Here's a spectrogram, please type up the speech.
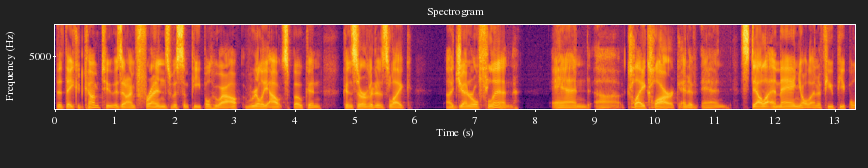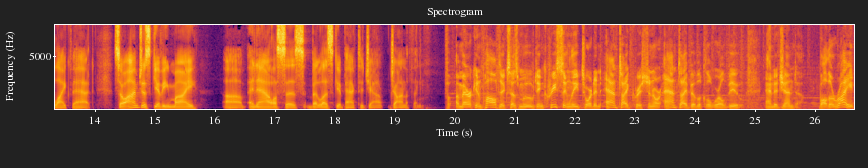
that they could come to is that I'm friends with some people who are out, really outspoken conservatives like uh, General Flynn and uh, Clay Clark and, and Stella Immanuel and a few people like that. So I'm just giving my uh, analysis, but let's get back to jo- Jonathan. American politics has moved increasingly toward an anti Christian or anti biblical worldview and agenda, while the right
